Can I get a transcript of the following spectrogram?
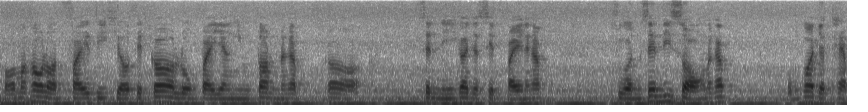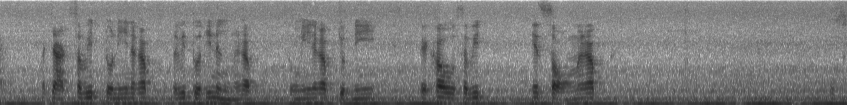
พอมาเข้าหลอดไฟสีเขียวเสร็จก็ลงไปยังนิวตันนะครับ ก็เส้นนี้ก็จะเสร็จไปนะครับ ส่วนเส้นที่2นะครับ ผมก็จะแท็บ มาจากสวิตตัวนี้นะครับ สวิตตัวที่1นะครับ ตรงนี้นะครับ จุดนี้ไปเข้าสวิต S2 นะครับ โอเค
